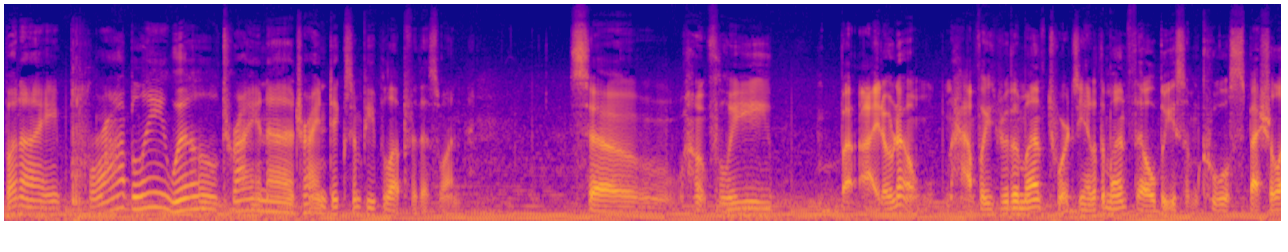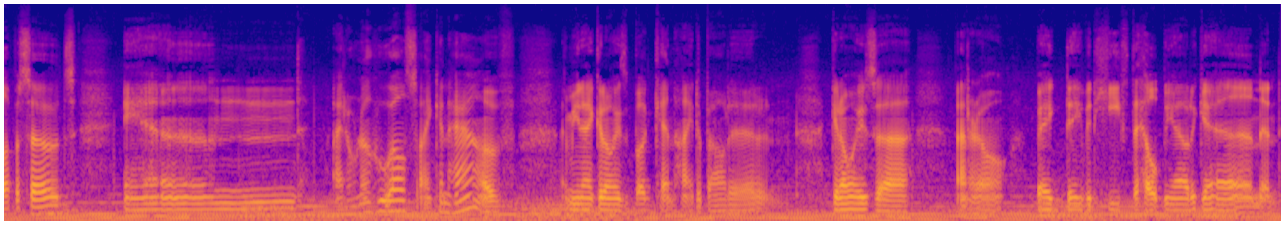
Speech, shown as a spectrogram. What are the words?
but I probably will try and uh, try and dig some people up for this one. So hopefully, but I don't know. Halfway through the month, towards the end of the month, there'll be some cool special episodes, and I don't know who else I can have. I mean, I can always bug Ken Height about it, and I can always, uh, I don't know, beg David Heath to help me out again, and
